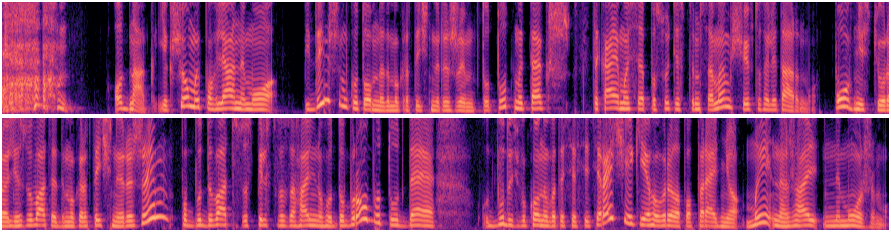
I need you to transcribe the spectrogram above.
Однак, якщо ми поглянемо під іншим кутом на демократичний режим, то тут ми теж стикаємося по суті з тим самим, що і в тоталітарному. Повністю реалізувати демократичний режим, побудувати суспільство загального добробуту, де будуть виконуватися всі ці речі, які я говорила попередньо. Ми, на жаль, не можемо.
